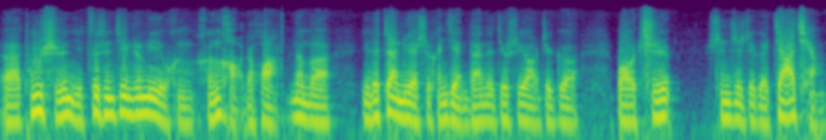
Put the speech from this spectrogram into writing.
呃，同时你自身竞争力又很很好的话，那么。你的战略是很简单的，就是要这个保持甚至这个加强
